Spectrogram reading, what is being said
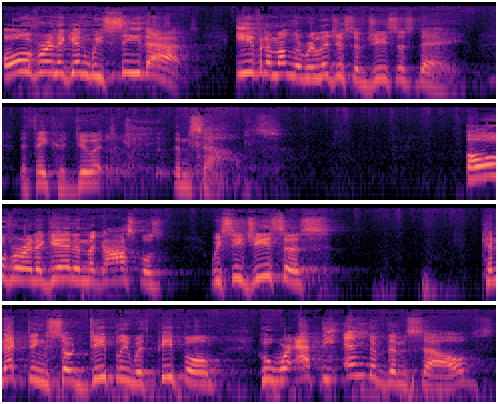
Over and again, we see that, even among the religious of Jesus' day, that they could do it themselves. Over and again in the Gospels, we see Jesus connecting so deeply with people who were at the end of themselves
